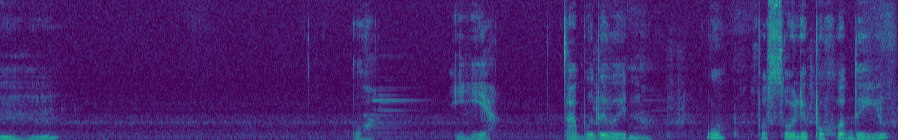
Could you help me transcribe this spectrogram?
Угу. О, є. Та буде видно. О, по солі походив.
